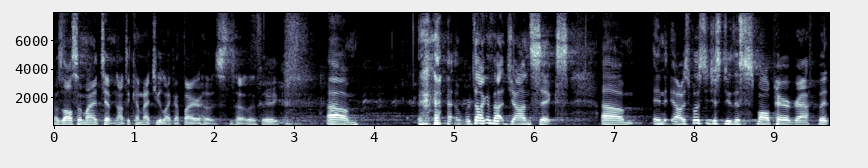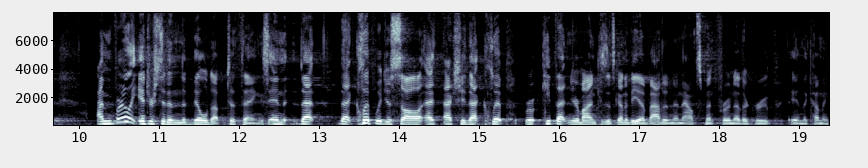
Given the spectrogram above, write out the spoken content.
that was also my attempt not to come at you like a fire hose. So there um, we're talking about John 6. Um, and I was supposed to just do this small paragraph, but I'm really interested in the build up to things. And that, that clip we just saw, actually, that clip, keep that in your mind because it's going to be about an announcement for another group in the coming,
